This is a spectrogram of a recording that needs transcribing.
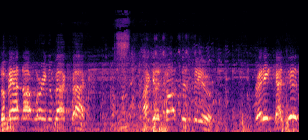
The man not wearing a backpack. I'm going to toss this to you. Ready, catch it.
